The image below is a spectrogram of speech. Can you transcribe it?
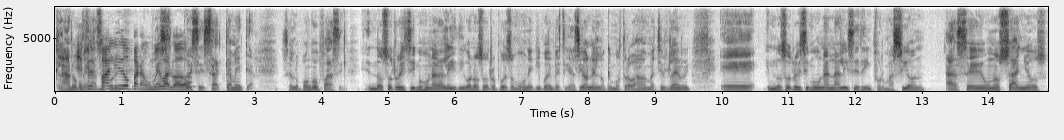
Claro, ¿Eso es válido para un pues, evaluador? Pues exactamente. Se lo pongo fácil. Nosotros hicimos un análisis, digo nosotros, porque somos un equipo de investigación en lo que hemos trabajado en Machine Learning. Eh, nosotros hicimos un análisis de información hace unos años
